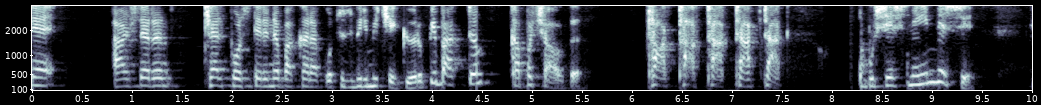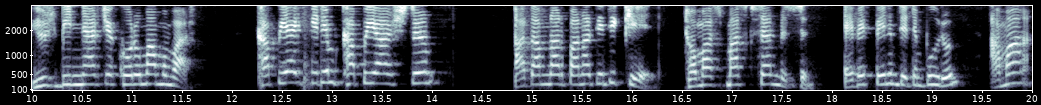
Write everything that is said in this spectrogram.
yine Ajdar'ın kel posterine bakarak 31'imi çekiyorum. Bir baktım kapı çaldı. Tak tak tak tak tak. Bu ses neyin nesi? Yüz binlerce koruma mı var? Kapıya dedim kapıyı açtım. Adamlar bana dedi ki Thomas Musk sen misin? Evet benim dedim buyurun. Ama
